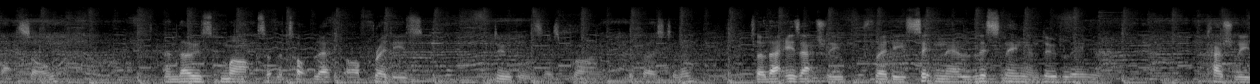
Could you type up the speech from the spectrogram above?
that song. And those marks at the top left are Freddie's doodles, as Brian refers to them. So that is actually Freddie sitting there listening and doodling and casually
